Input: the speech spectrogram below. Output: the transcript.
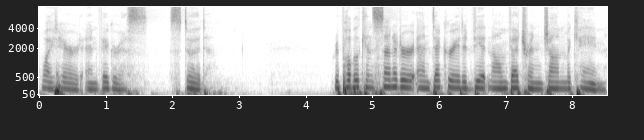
white haired and vigorous, stood. Republican Senator and decorated Vietnam veteran John McCain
